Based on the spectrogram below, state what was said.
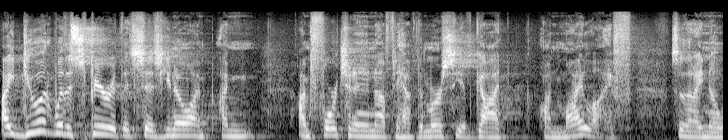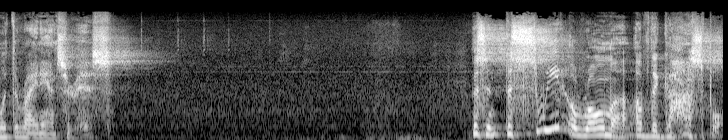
I do it with a spirit that says, you know, I'm, I'm, I'm fortunate enough to have the mercy of God on my life so that I know what the right answer is. Listen, the sweet aroma of the gospel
